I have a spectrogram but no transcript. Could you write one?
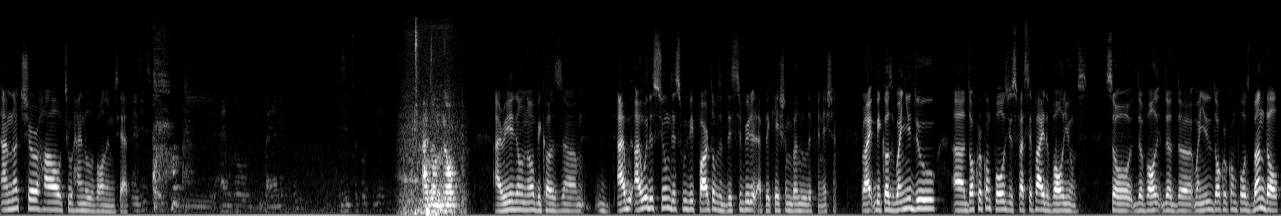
I'm not sure how to handle the volumes yet. Is it supposed to be handled dynamically? Is it supposed to be? I don't know. I really don't know because um, I, would assume this would be part of the distributed application bundle definition, right? Because when you do uh, Docker Compose, you specify the volumes. So the, the, the when you do Docker Compose bundle,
